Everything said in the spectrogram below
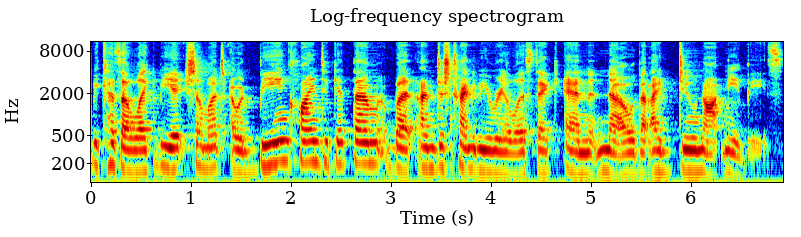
because I like BH so much, I would be inclined to get them, but I'm just trying to be realistic and know that I do not need these.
